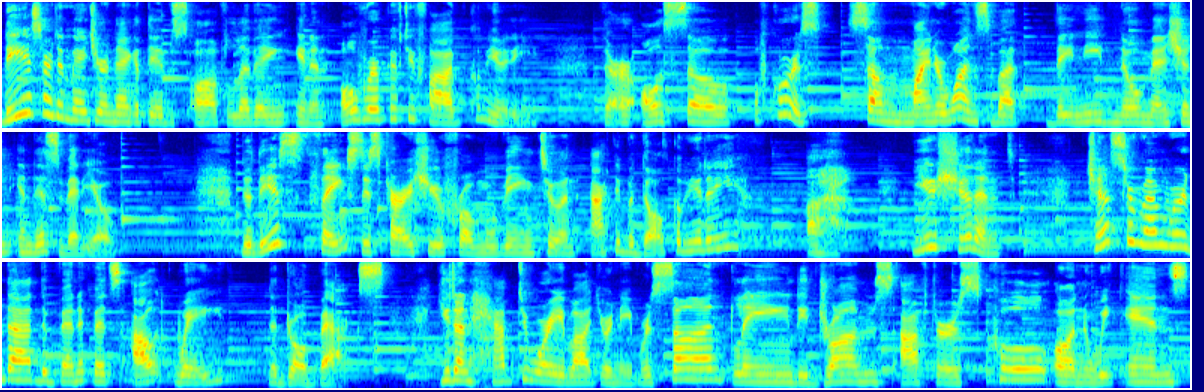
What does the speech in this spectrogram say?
These are the major negatives of living in an over 55 community. There are also, of course, some minor ones, but they need no mention in this video. Do these things discourage you from moving to an active adult community? Uh, you shouldn't. Just remember that the benefits outweigh the drawbacks. You don't have to worry about your neighbor's son playing the drums after school on weekends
